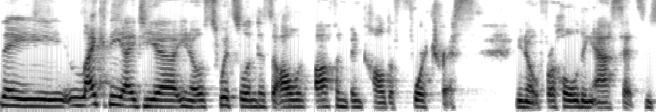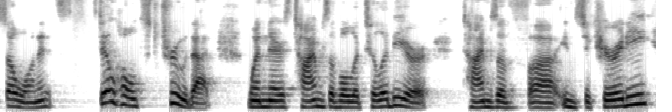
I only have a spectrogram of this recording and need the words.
they like the idea, you know, Switzerland has all, often been called a fortress you know, for holding assets and so on. And it still holds true that when there's times of volatility or times of uh, insecurity,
